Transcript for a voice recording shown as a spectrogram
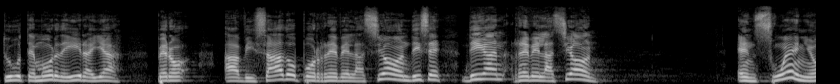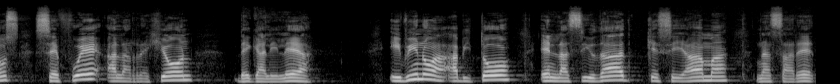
Tuvo temor de ir allá, pero avisado por revelación, dice, digan revelación. En sueños se fue a la región de Galilea y vino a habitó en la ciudad que se llama Nazaret,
